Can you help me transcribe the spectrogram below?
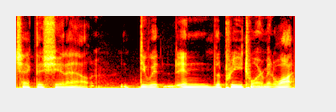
check this shit out, do it in the pre-tournament. Watch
